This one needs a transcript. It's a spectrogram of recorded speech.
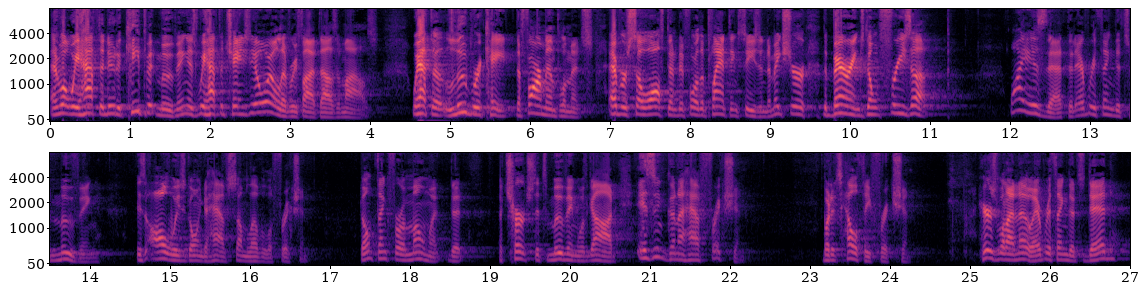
And what we have to do to keep it moving is we have to change the oil every 5,000 miles. We have to lubricate the farm implements ever so often before the planting season to make sure the bearings don't freeze up. Why is that that everything that's moving is always going to have some level of friction? Don't think for a moment that a church that's moving with God isn't going to have friction but it's healthy friction. Here's what I know everything that's dead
